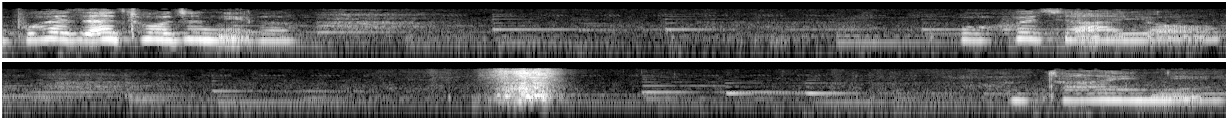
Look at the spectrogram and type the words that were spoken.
我不会再拖着你了，我会加油。我答应你，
